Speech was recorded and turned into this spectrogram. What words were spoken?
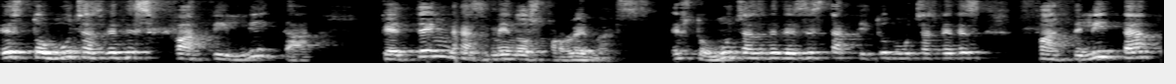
esto muchas veces facilita que tengas menos problemas. Esto muchas veces, esta actitud muchas veces facilita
